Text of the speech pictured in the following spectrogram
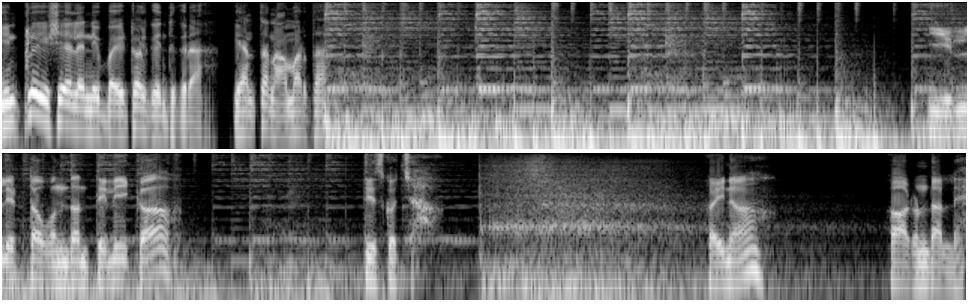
ఇంట్లో విషయాలన్నీ బయట వాళ్ళకి ఎందుకురా? ఎంత నామర్దా ఈ ఇల్లు ఎట్టా ఉందని తెలియక తీసుకొచ్చా? అయినా ఆడుండాలే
